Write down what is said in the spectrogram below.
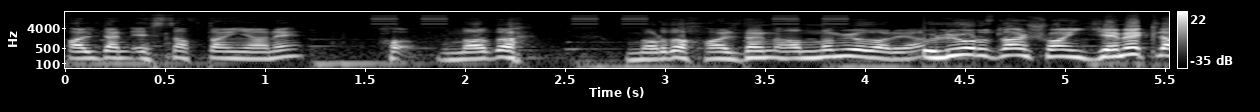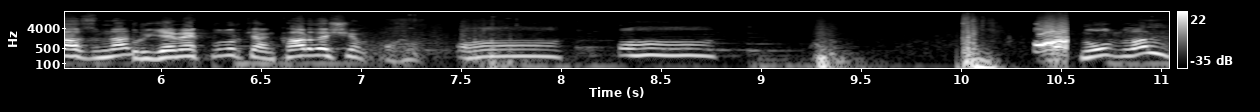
Halden esnaftan yani. Ha, bunlar da Bunlar da halden anlamıyorlar ya. Ölüyoruz lan şu an yemek lazım lan. Dur yemek bulurken kardeşim. Aa, aa, aa. Aa! Ne oldu lan?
